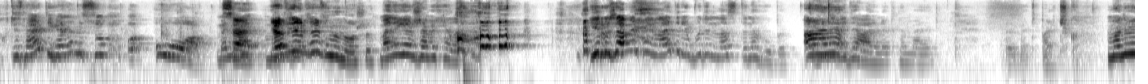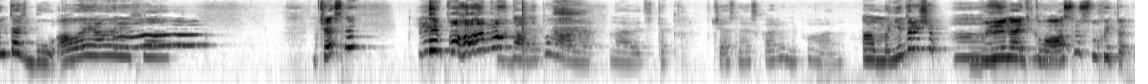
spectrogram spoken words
Хто знаєте, я нанесу. О! о мене Все, є- я мене вже вже наношу. в мене є рожевий хайлайтер. І рожевий хайлайтер я буду наносити на губи. Це буде я- ідеально, як на мене. Давайте пальчиком. У мене він теж був, але я вирішила. Чесно? Непогано. Так, да, непогано навіть, так чесно я скажу, непогано. А мені, до речі, блін, навіть класно, слухайте.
